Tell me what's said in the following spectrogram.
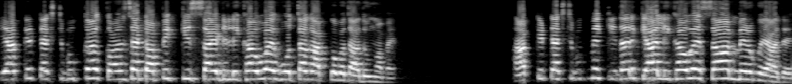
कि आपके टेक्स्ट बुक का कौन सा टॉपिक किस साइड लिखा हुआ है, वो तक आपको बता दूँगा मैं। आपके टेक्स्ट बुक में किधर क्या लिखा हुआ है, सब मेरे को याद है।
